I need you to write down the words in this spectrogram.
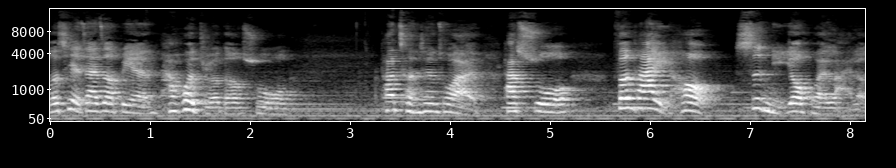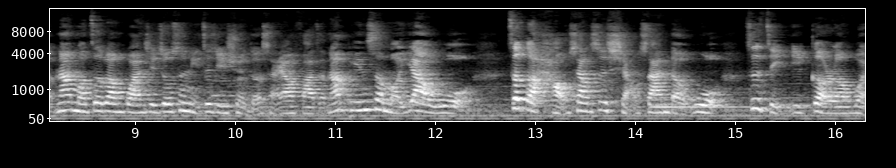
而且在这边，他会觉得说，他呈现出来，他说分开以后是你又回来了，那么这段关系就是你自己选择想要发展，那凭什么要我这个好像是小三的我自己一个人委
